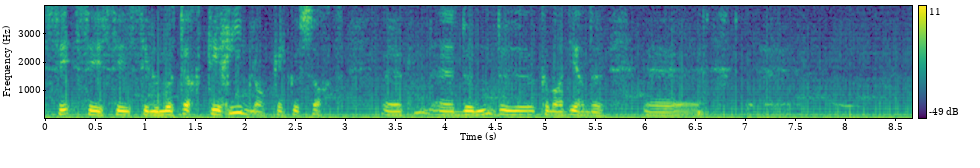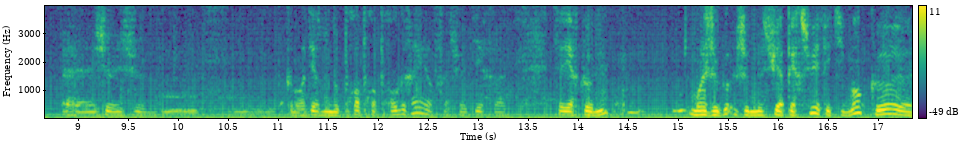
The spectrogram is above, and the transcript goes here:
c'est le moteur terrible, en quelque sorte, de, de- comment dire, de, euh, euh, je, je- comment dire, de nos propres progrès. Enfin, je veux dire, euh, c'est-à-dire que moi, je, je me suis aperçu effectivement que euh,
